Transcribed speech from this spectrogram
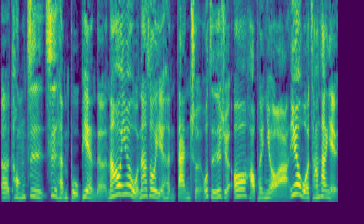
呃同志是很普遍的。然后因为我那时候也很单纯，我只是觉得哦好朋友啊，因为我常常也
